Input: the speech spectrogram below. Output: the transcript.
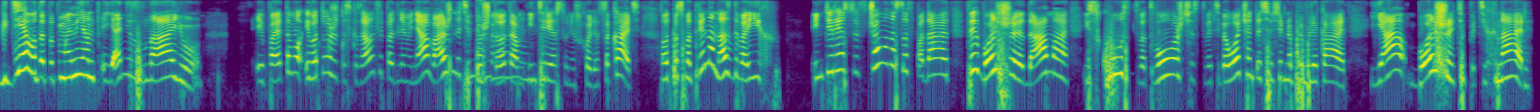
где вот этот момент? Я не знаю. И поэтому, и вот тоже ты сказала, типа, для меня важно, типа, не что знаю. там интересы у них сходятся. Кать, ну вот посмотри на нас двоих. Интересы в чем у нас совпадают? Ты больше дама искусства, творчества, тебя очень это все сильно привлекает. Я больше, типа, технарь.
